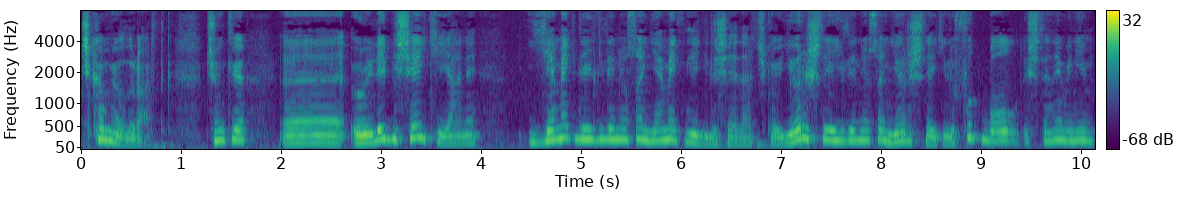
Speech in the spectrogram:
çıkamıyordur artık. Çünkü e, öyle bir şey ki yani yemekle ilgileniyorsan yemekle ilgili şeyler çıkıyor. Yarışla ilgileniyorsan yarışla ilgili. Futbol işte ne bileyim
